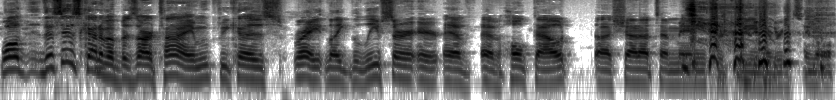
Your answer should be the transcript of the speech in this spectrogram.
well. This is kind of a bizarre time because right, like the Leafs are, are have have hulked out. Uh, shout out to Manny for tweeting every single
